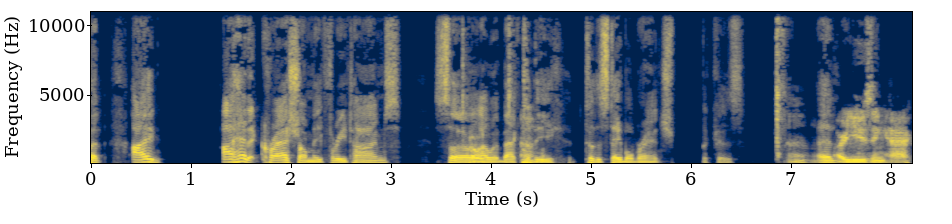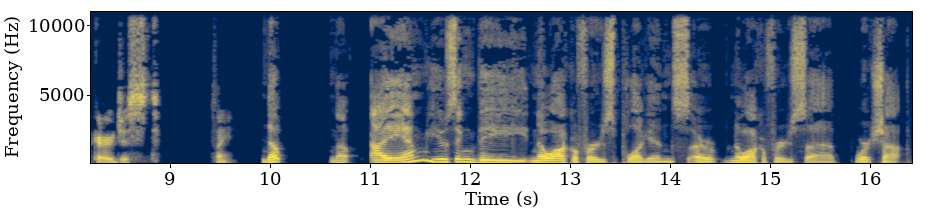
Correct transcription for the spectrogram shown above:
But I I had it crash on me three times, so Oh. I went back to Oh. the to the stable branch because Oh. Are you using hack or just plain? Nope, nope. I am using the No Aquifers plugins or No Aquifers uh, workshop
